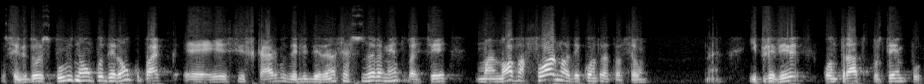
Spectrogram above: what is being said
os servidores públicos não poderão ocupar é, esses cargos de liderança e assessoramento. Vai ser uma nova forma de contratação. Né? E prever contrato por tempo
